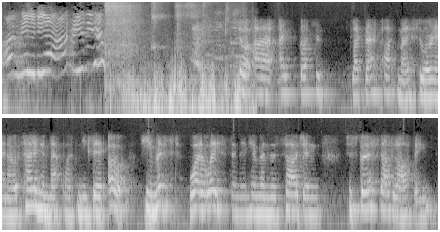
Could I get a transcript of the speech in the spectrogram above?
I'm media. I'm media. So uh, I got to like that part of my story, and I was telling him that part, and he said, "Oh, he missed. What a waste!" And then him and the sergeant just burst out laughing.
